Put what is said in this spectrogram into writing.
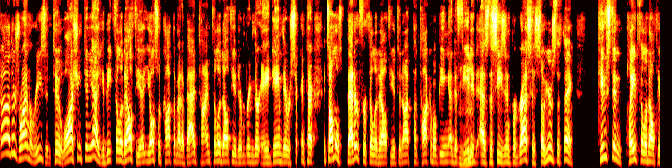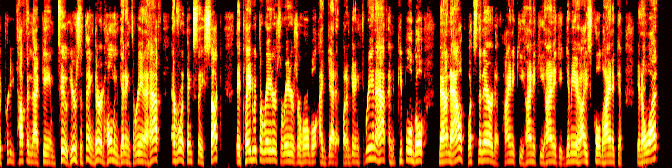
Uh, there's rhyme or reason too. Washington, yeah, you beat Philadelphia. You also caught them at a bad time. Philadelphia didn't bring their A game. They were sick and tired. It's almost better for Philadelphia to not talk about being undefeated Mm-hmm. as the season progresses. So here's the thing. Houston played Philadelphia pretty tough in that game too. Here's the thing: they're at home and getting three and a half. Everyone thinks they suck. They played with the Raiders. The Raiders are horrible. I get it, but I'm getting three and a half, and people will go now. Now, what's the narrative? Heinicke, Heinicke, Heinicke. Give me a ice cold Heineken. You know what?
